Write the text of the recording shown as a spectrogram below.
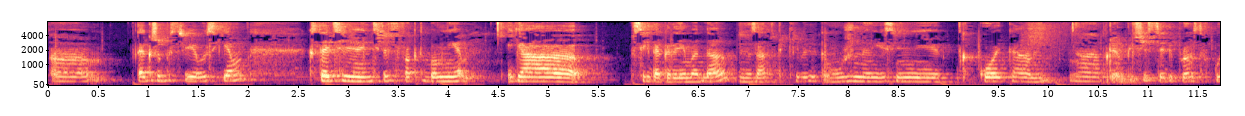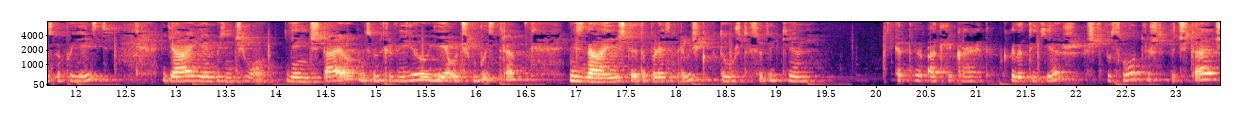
а, также быстрее его съем. Кстати, интересный факт обо мне. Я всегда, когда ем одна, на завтраке, или там ужинаю, если не какой-то а, прием пищи или просто вкусно поесть, я ем без ничего. Я не читаю, не смотрю видео, я ем очень быстро. Не знаю, я считаю, это полезная привычка, потому что все-таки это отвлекает. Когда ты ешь, что-то смотришь, что-то читаешь.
